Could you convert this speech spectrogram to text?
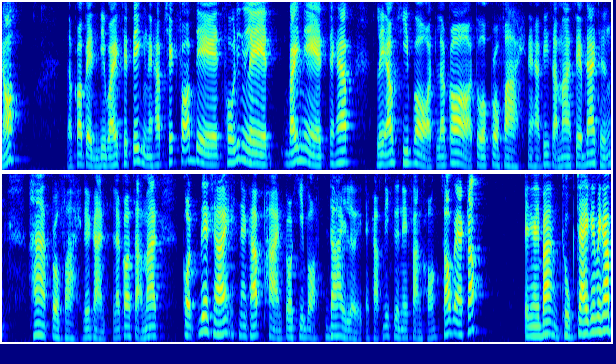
เนาะ แล้วก็เป็น device setting นะครับ check for update polling rate brightness นะครับ layout keyboard แล้วก็ตัว profile นะครับที่สามารถเซฟได้ถึง 5 profile ด้วยกัน แล้วก็สามารถกดเรียกใช้นะครับผ่านตัวคีย์บอร์ดได้เลยนะครับนี่คือในฝั่งของซอฟต์แวร์ครับเป็นไงบ้างถูกใจกันไหมครับ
